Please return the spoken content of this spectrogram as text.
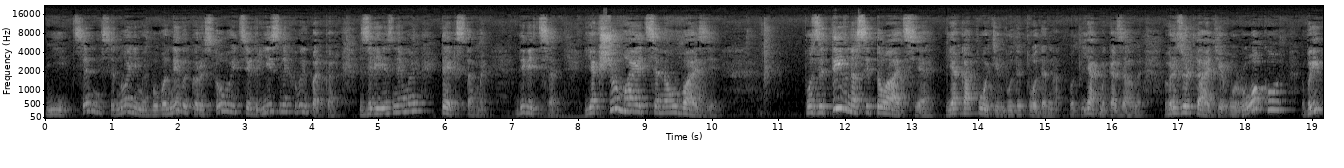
Ні, це не синоніми, бо вони використовуються в різних випадках з різними текстами. Дивіться, якщо мається на увазі позитивна ситуація, яка потім буде подана, от як ми казали, в результаті уроку ви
